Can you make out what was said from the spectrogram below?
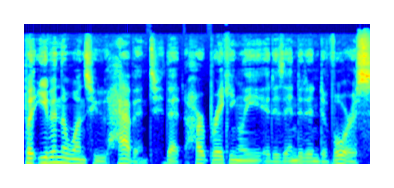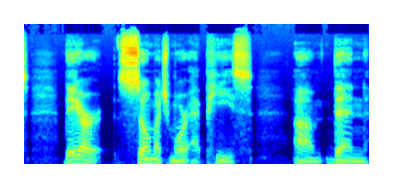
but even the ones who haven't that heartbreakingly it has ended in divorce they are so much more at peace um, than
